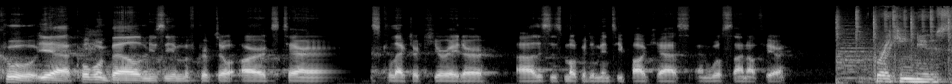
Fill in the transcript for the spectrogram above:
cool. Yeah, Colborn Bell, Museum of Crypto Arts, Terence, collector, curator. Uh, this is MoCA DMINTI podcast, and we'll sign off here. Breaking news.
